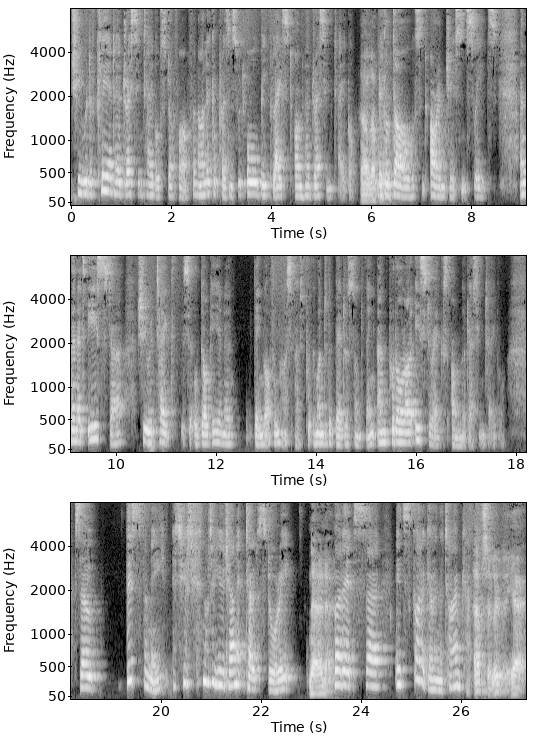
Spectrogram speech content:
she would have cleared her dressing table stuff off, and our little presents would all be placed on her dressing table. How lovely. Little dolls and oranges and sweets. And then at Easter, she would take this little doggy and a thing off and I suppose put them under the bed or something and put all our Easter eggs on the dressing table. So this for me, it's it's not a huge anecdote story, No, no. but it's uh, it's got to go in the time capsule. Absolutely, yeah.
